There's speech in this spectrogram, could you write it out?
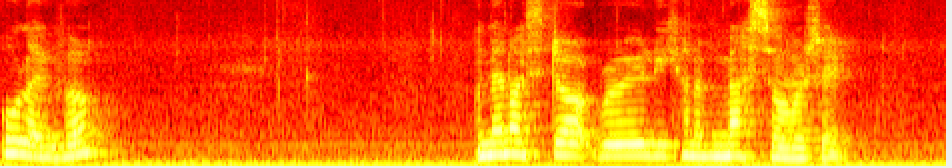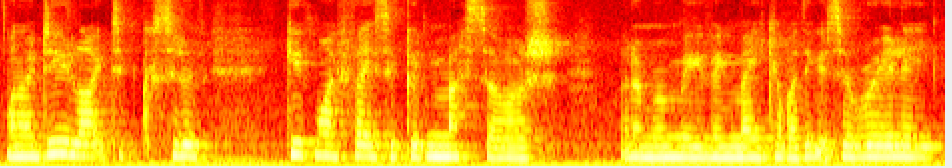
all over and then I start really kind of massaging. And I do like to sort of give my face a good massage when I'm removing makeup. I think it's a really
